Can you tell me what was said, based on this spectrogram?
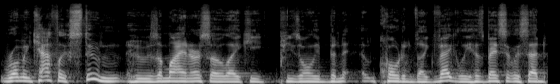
Roman Catholic student who's a minor, so like he he's only been quoted like vaguely, has basically said.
